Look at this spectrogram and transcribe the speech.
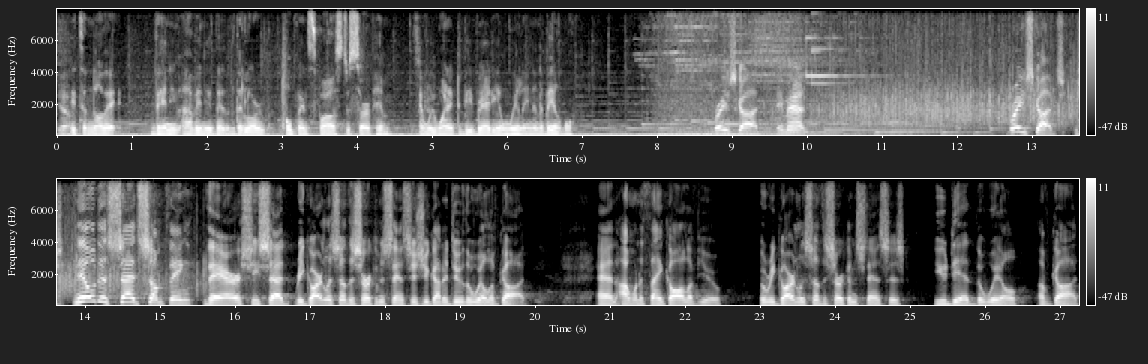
Yeah. It's another venue, avenue that the Lord opens for us to serve Him. And we wanted to be ready and willing and available. Praise God. Amen. Praise God. Nilda said something there. She said, regardless of the circumstances, you got to do the will of God. And I want to thank all of you who, regardless of the circumstances, you did the will of God.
